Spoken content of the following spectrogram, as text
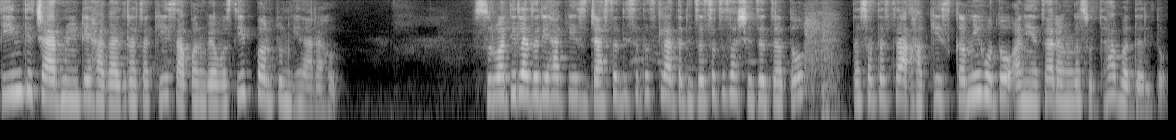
तीन ते चार मिनिटे हा गाजराचा केस आपण व्यवस्थित परतून घेणार आहोत. सुरुवातीला जरी हा केस जास्त दिसत असला तरी जसा जसा शिजत जातो तसा तसा हा केस कमी होतो आणि याचा रंगसुद्धा बदलतो.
